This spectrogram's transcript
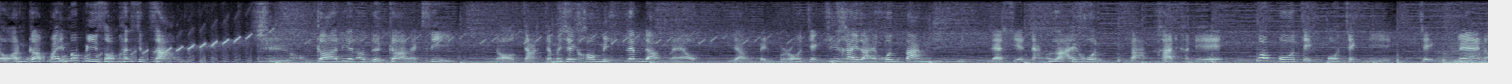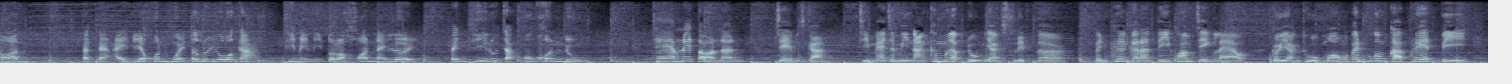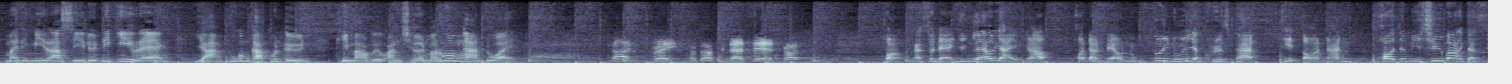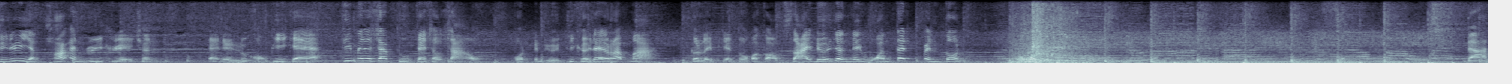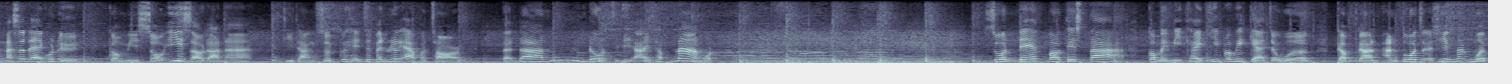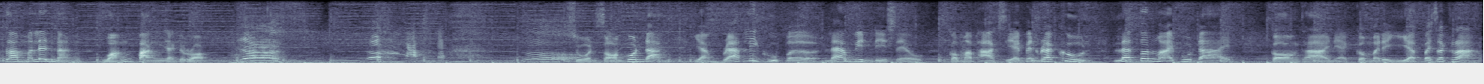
ย้อนกลับไปเมื่อปี 2013 ชื่อของ Guardian of the Galaxy นอกจากจะไม่ใช่คอมิกเล่มดังแล้ว ยังเป็นโปรเจกต์ที่ใครหลายคนต่างหนีและเสียนหนังหลายคนต่างคาดคะเน ว่าโปรเจกต์โปรเจกต์นี้เจ๋งแน่นอน ตั้งแต่ไอเดียคนห่วยตะลุยอวกาศที่ไม่มีตัวละครไหนเลย เป็นที่รู้จักของคนดู แถมในตอนนั้นเจมส์กันที่แม้จะมีหนังเขมือบดุอย่าง Slither เป็นเครื่องการันตีความเจ๋งแล้ว ก็ยังถูกมองว่าเป็นผู้กำกับเกรด B ไม่ได้มีราศีหรือดีกรีแรง อย่างผู้กำกับคนอื่น ที่มาเวลอัญเชิญมาร่วมงานด้วย Cut. Great. That's it. Cut. ฝั่งนักแสดงยิ่งแล้วใหญ่ครับ พอดันไปเอาหนุ่มตุ้ยนุ้ยอย่างคริสแพทที่ตอนนั้น พอจะมีชื่อบ้างจากซีรีส์อย่าง Park and Recreation แต่ด้วยลุคของพี่แกที่ไม่ได้แซบถูกใจสาวๆ บทอื่นๆที่เคยได้รับมา ก็เลยเปลี่ยนตัวประกอบสายเดืออย่างในวอนเต็ดเป็นต้น ด้านนักแสดงคนอื่น ก็มีโซอีซาดานาที่ดังสุดก็เห็นจะเป็นเรื่อง Avatar แต่ดันโดน CGI ทับหน้าหมด ส่วนเดฟบาติสตาก็ไม่มีใครคิดว่าพี่แกจะเวิร์กกับการผันตัวจากอาชีพนักมวยปล้ำมาเล่นหนัง หวังปังอย่าง The Rock Yes. ส่วน 2 คนดังอย่างแบรดลีย์คูเปอร์และวินดีเซล ก็มาพากย์เสียงเป็นแรคคูนและต้นไม้พูดได้ กองถ่ายเนี่ยก็ไม่ได้เหยียบไปสักครั้ง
